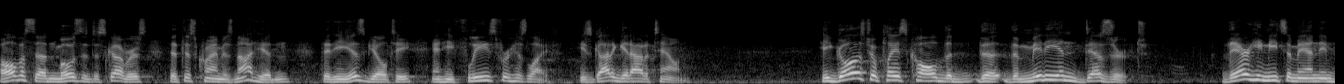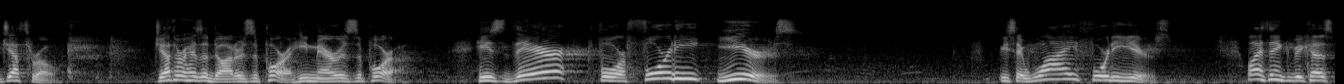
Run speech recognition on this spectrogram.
All of a sudden, Moses discovers that this crime is not hidden, that he is guilty, and he flees for his life. He's got to get out of town. He goes to a place called the, the, the Midian Desert. There he meets a man named Jethro. Jethro has a daughter, Zipporah. He marries Zipporah. He's there for 40 years. You say, why 40 years? Well, I think because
